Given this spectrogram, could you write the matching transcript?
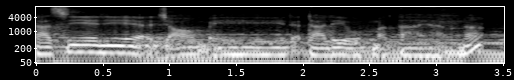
ဒါဆင်းရဲခြင်းရဲ့အကြောင်းပဲတဲ့ဒါလေးကိုမှတ်သားရအောင်နော်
